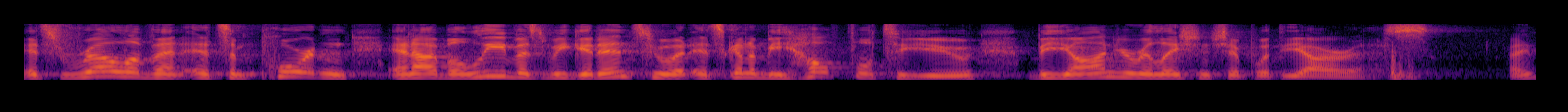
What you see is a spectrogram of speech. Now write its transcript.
it's relevant, it's important, and I believe as we get into it, it's going to be helpful to you beyond your relationship with the IRS, right?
